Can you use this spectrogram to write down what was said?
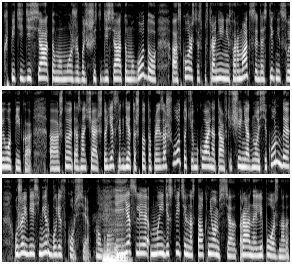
к 5 50-му, может быть, к 60-му году а, скорость распространения информации достигнет своего пика. А, что это означает? Что если где-то что-то произошло, то буквально там в течение одной секунды уже весь мир будет в курсе. Ого. И если мы действительно столкнемся рано или поздно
